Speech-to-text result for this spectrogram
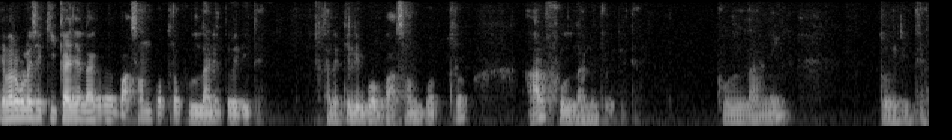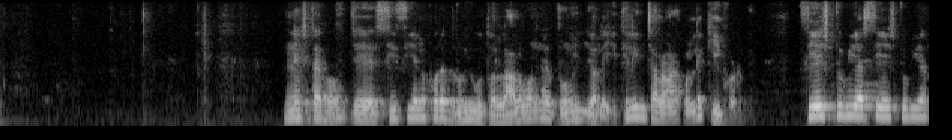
এবার বলেছে, কি কাজে লাগবে? বাসনপত্র ফুলদানি তৈরিতে। তাহলে কি লিখব? বাসনপত্র আর ফুলদানি তৈরিতে। ফুলদানি তৈরিতে। নেক্সট দেখো যে সিসিএল ফোরে দ্রবীভূত লাল বর্ণের ব্রোমিন জলে ইথিলিন চালনা করলে কি ঘটবে? CH two B R CH two B R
